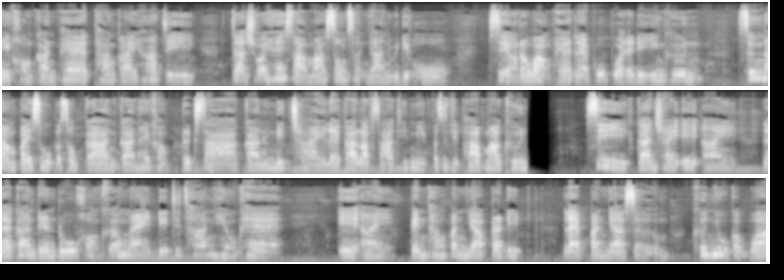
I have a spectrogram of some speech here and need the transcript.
ณีของการแพทย์ทางไกล 5G จะช่วยให้สามารถส่งสัญญาณวิดีโอ เสียงระหว่างแพทย์และผู้ป่วยได้ดียิ่งขึ้นซึ่งนำไปสู่ประสบการณ์การให้คำปรึกษา การวินิจฉัย และการรักษาที่มีประสิทธิภาพมากขึ้น 4. การใช้ AI และการเรียนรู้ของเครื่องในดิจิทัลเฮลท์แคร์ AI เป็นทั้งปัญญาประดิษฐ์ และปัญญาเสริม ขึ้นอยู่กับว่า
